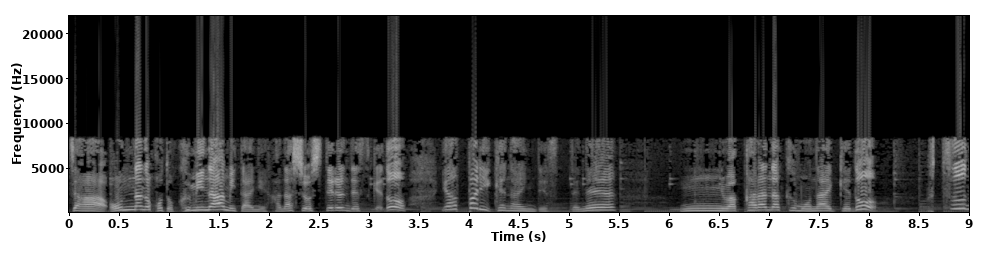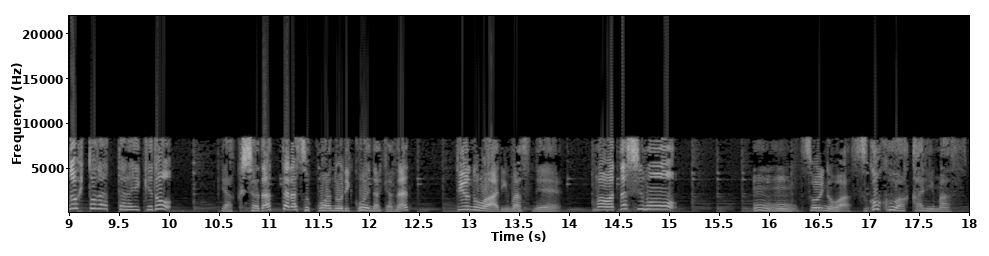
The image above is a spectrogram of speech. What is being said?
じゃあ、女の子と組みな、みたいに話をしてるんですけど、やっぱりいけないんですってね。うーん、わからなくもないけど、普通の人だったらいいけど、役者だったらそこは乗り越えなきゃね、っていうのはありますね。まあ私も、うんうん、そういうのはすごくわかります。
